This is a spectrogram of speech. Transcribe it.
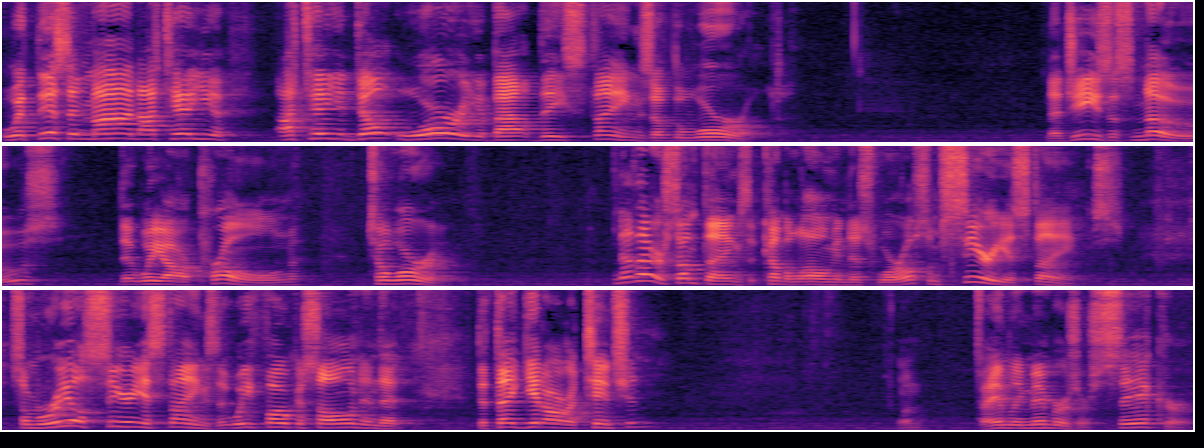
with this in mind, I tell you, I tell you, don't worry about these things of the world. Now, Jesus knows that we are prone to worry. Now, there are some things that come along in this world, some serious things some real serious things that we focus on and that, that they get our attention. When family members are sick or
